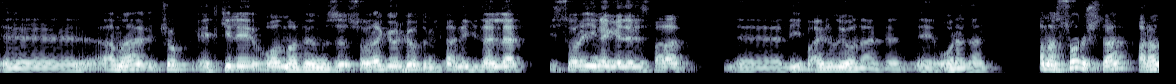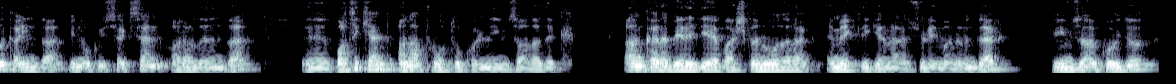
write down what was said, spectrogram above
Ee, ama çok etkili olmadığımızı sonra görüyordum. Yani gidenler biz sonra yine geliriz falan e, deyip ayrılıyorlardı e, oradan. Ama sonuçta Aralık ayında 1980 aralığında e, Batı Kent ana protokolünü imzaladık. Ankara Belediye Başkanı olarak emekli General Süleyman Önder bir imza koydu.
